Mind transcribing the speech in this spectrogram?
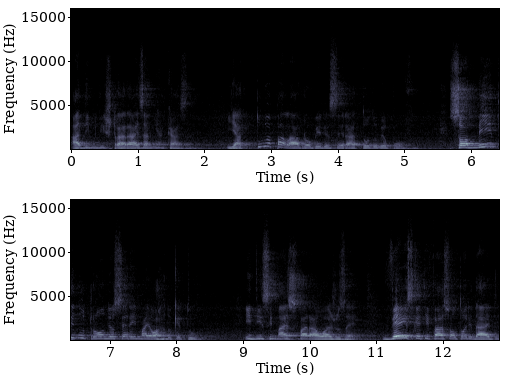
Administrarás a minha casa, e a tua palavra obedecerá a todo o meu povo. Somente no trono eu serei maior do que tu. E disse mais Faraó a José: Vês que te faço autoridade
